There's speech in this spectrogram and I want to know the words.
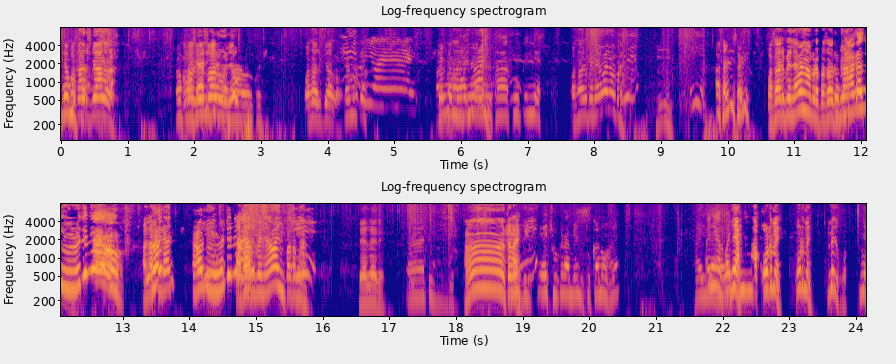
ને પચાસ. રૂપિયા રા. પચાસ રૂપિયા. પચાસ રૂપિયા ફૂંકીને. પચાસ રૂપિયા લેવાય આપણે? સાડી, સાડી. પચાસ રૂપિયા લેવાય આપણે? પચાસ રૂપિયા? કાકા દોયડો છે ને છે પચાસ રૂપિયા લેવાની પતંગ લે, લે રે. હા, ચલાય. એ છોકરા મેલ દુકાનો હે. આઈ અહીંયા જા, લે, આ કોટ મેં, કોટ મેં, મેલ કોટ. ને,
